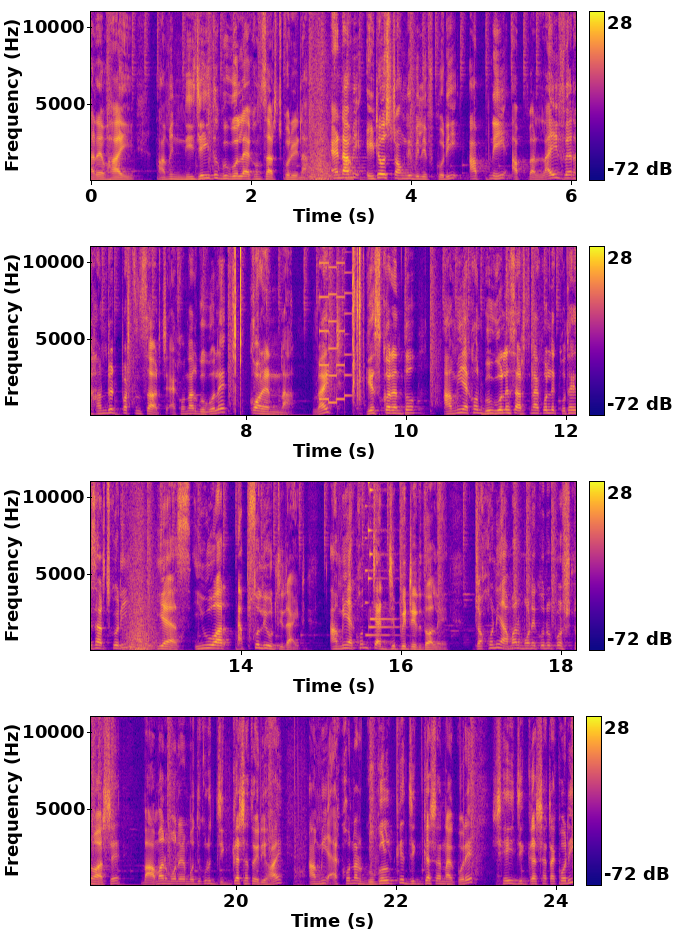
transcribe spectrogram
আরে ভাই, আমি নিজেই তো গুগলে এখন সার্চ করি না। অ্যান্ড আমি এটাও স্ট্রংলি বিলিভ করি, আপনি আপনার লাইফের হান্ড্রেড পার্সেন্ট সার্চ এখন আর গুগলে করেন না। রাইট গেস করেন তো? আমি এখন গুগলে সার্চ না করলে কোথায় সার্চ করি? Yes you are absolutely right আমি এখন চ্যাট জিপিটির দলে। যখনই আমার মনে কোনো প্রশ্ন আসে বা আমার মনের মধ্যে কোনো জিজ্ঞাসা তৈরি হয়, আমি এখন আর গুগলকে জিজ্ঞাসা না করে সেই জিজ্ঞাসাটা করি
